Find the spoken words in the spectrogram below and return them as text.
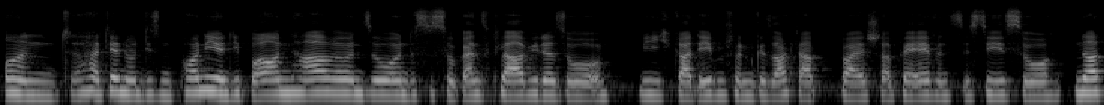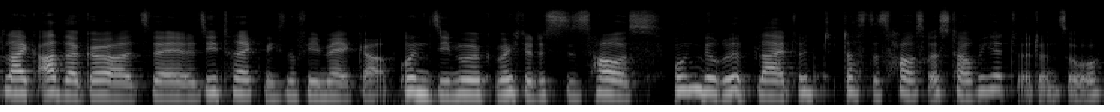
und hat ja nur diesen Pony und die braunen Haare und so und das ist so ganz klar wieder so, wie ich gerade eben schon gesagt habe, bei Chappelle Evans ist sie so not like other girls, weil sie trägt nicht so viel Make-up und sie möchte, dass dieses Haus unberührt bleibt und dass das Haus restauriert wird und so.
